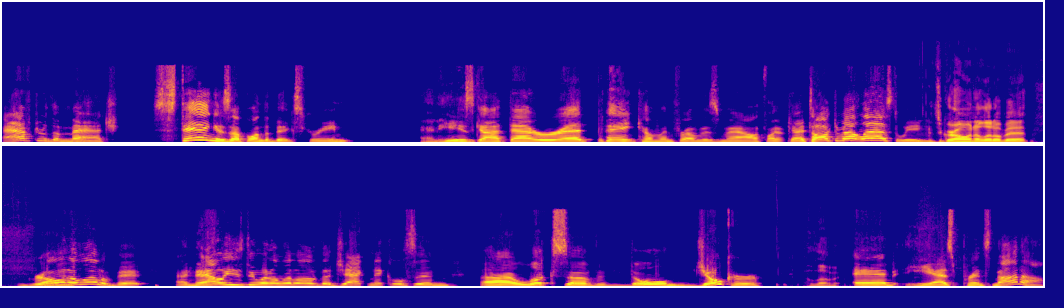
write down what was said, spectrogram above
after the match, Sting is up on the big screen and he's got that red paint coming from his mouth, like I talked about last week, It's growing a little bit. growing a little bit. And now he's doing a little of the Jack Nicholson uh, looks of the old Joker I love it. and he has Prince Nana,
